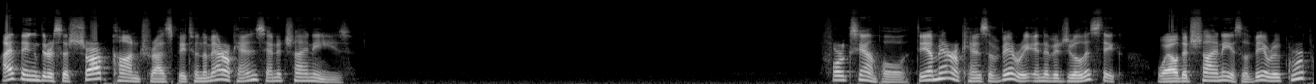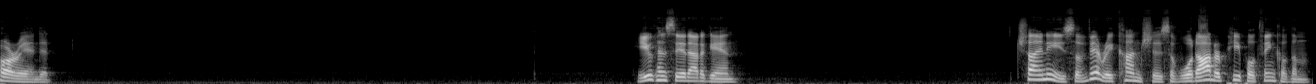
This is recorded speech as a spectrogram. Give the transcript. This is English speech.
I think there's a sharp contrast between Americans and Chinese. For example, the Americans are very individualistic, while the Chinese are very group oriented. You can see that again. Chinese are very conscious of what other people think of them.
